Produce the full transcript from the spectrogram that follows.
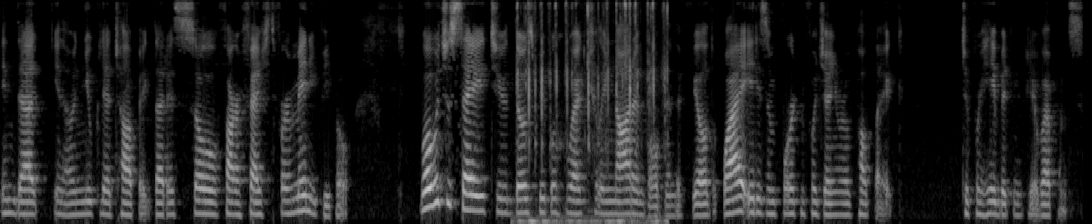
in that, you know, nuclear topic that is so far-fetched for many people. What would you say to those people who are actually not involved in the field, why it is important for general public to prohibit nuclear weapons?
